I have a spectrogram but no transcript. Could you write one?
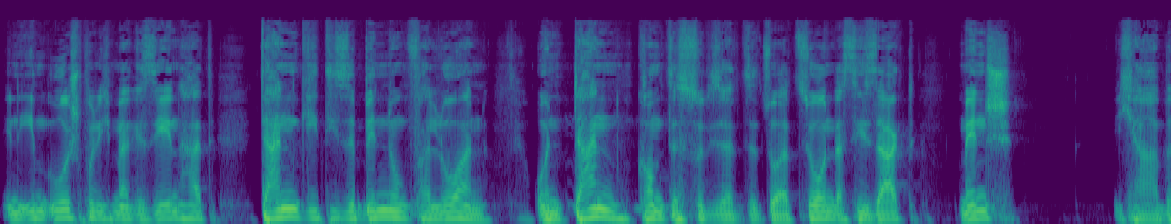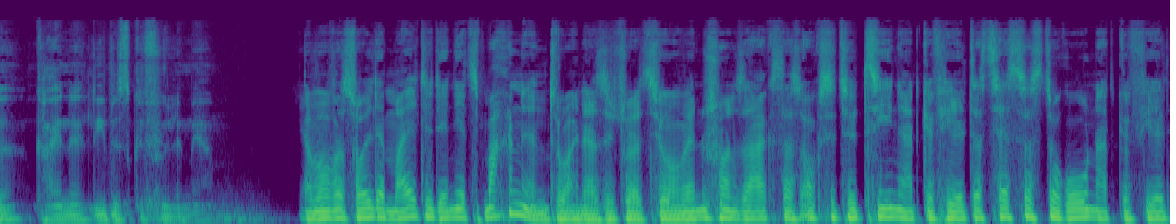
in ihm ursprünglich mal gesehen hat, dann geht diese Bindung verloren. Und dann kommt es zu dieser Situation, dass sie sagt, Mensch, ich habe keine Liebesgefühle mehr. Ja, aber was soll der Malte denn jetzt machen in so einer Situation? Wenn du schon sagst, das Oxytocin hat gefehlt, das Testosteron hat gefehlt,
